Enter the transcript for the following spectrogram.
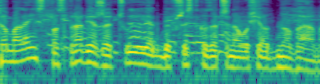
To maleństwo sprawia, że czuję, jakby wszystko zaczynało się od nowa.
